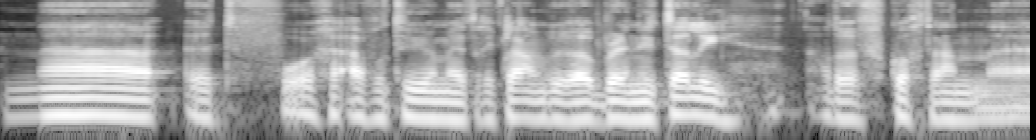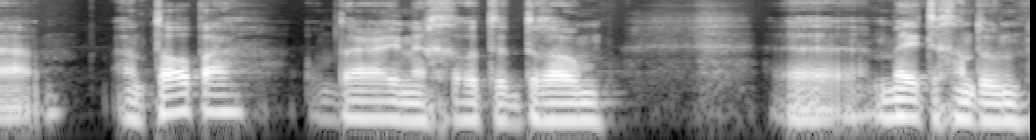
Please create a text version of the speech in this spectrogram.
na het vorige avontuur met reclamebureau Brand New Tully hadden we verkocht aan, aan Talpa. Om daar in een grote droom mee te gaan doen.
